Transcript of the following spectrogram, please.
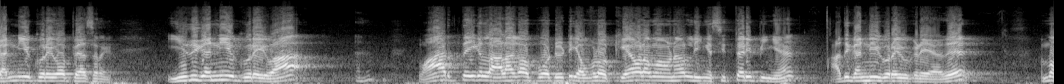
கண்ணிய குறைவாக பேசுகிறாங்க இது கண்ணிய குறைவாக வார்த்தைகள் அழகாக போட்டுட்டு எவ்வளோ கேவலமாக வேணாலும் நீங்கள் சித்தரிப்பீங்க. அது கண்ணி குறைவு கிடையாது. நம்ம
